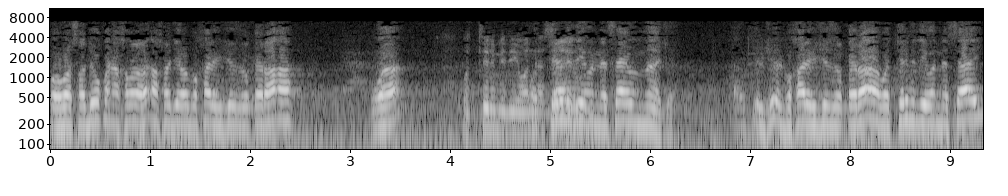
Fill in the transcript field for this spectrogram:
وهو صدوق أخرجه البخاري في جزء القراءة. و والترمذي والنسائي والترمذي والنسائي وابن ماجه. البخاري في جزء القراءة والترمذي والنسائي.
